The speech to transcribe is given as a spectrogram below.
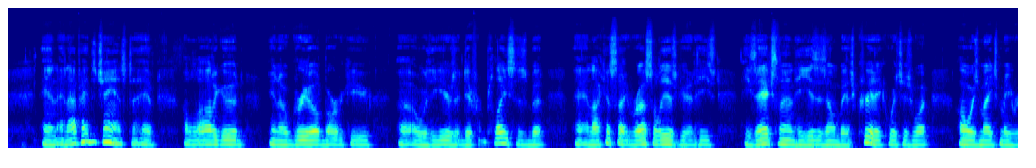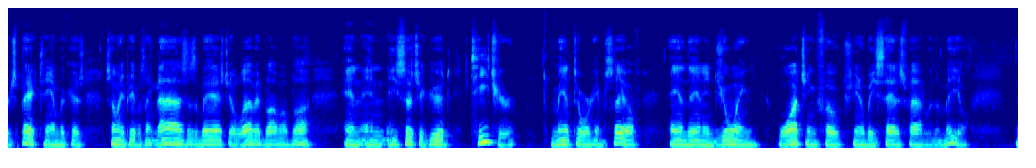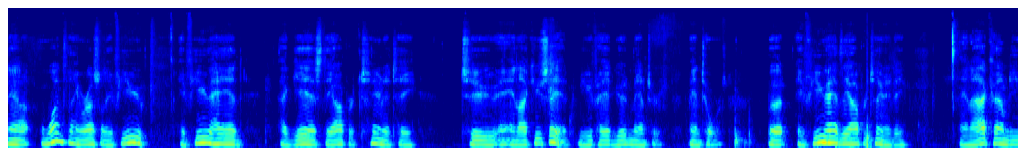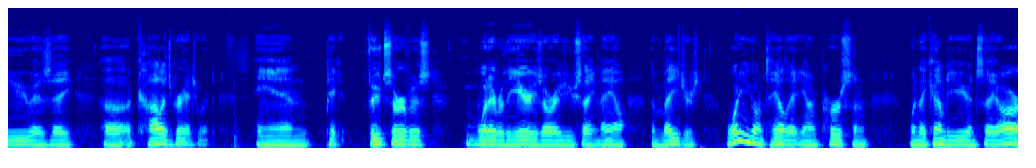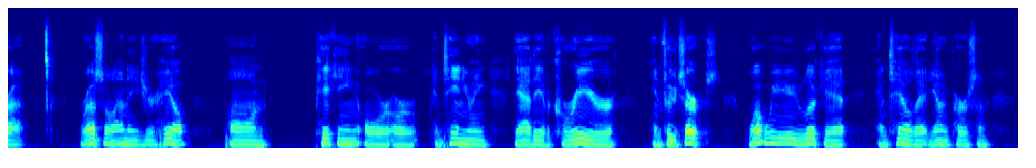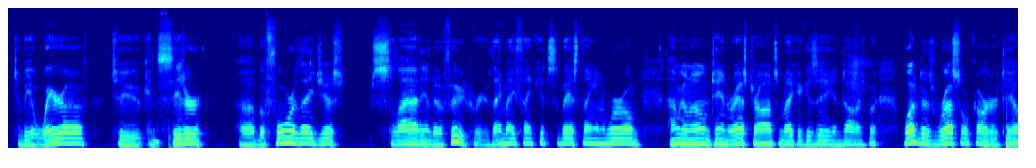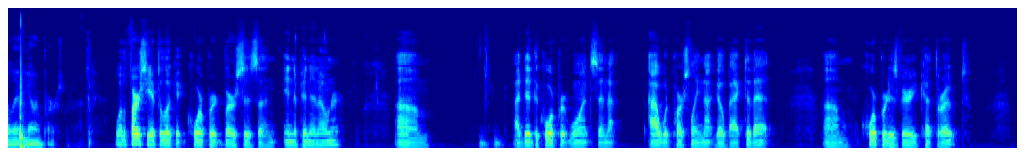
and and I've had the chance to have a lot of good, you know, grilled barbecue uh, over the years at different places. But and like I say, Russell is good. He's he's excellent. He is his own best critic, which is what always makes me respect him because so many people think, nah, this is the best. You'll love it. Blah blah blah. And and he's such a good teacher, mentor himself, and then enjoying watching folks, you know, be satisfied with a meal. Now, one thing, Russell, if you if you had, I guess, the opportunity to, and like you said, you've had good mentors, mentors, but if you have the opportunity, and I come to you as a, uh, a college graduate, and pick it, food service, whatever the areas are, as you say now, the majors, what are you going to tell that young person when they come to you and say, all right, Russell, I need your help on picking or, or continuing the idea of a career in food service. What will you look at and tell that young person to be aware of, to consider uh, before they just slide into a food career? They may think it's the best thing in the world. I'm going to own 10 restaurants and make a gazillion dollars. But what does Russell Carter tell that young person? Well, the first you have to look at corporate versus an independent owner. Um, I did the corporate once, and I, I, would personally not go back to that. Um, corporate is very cutthroat.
